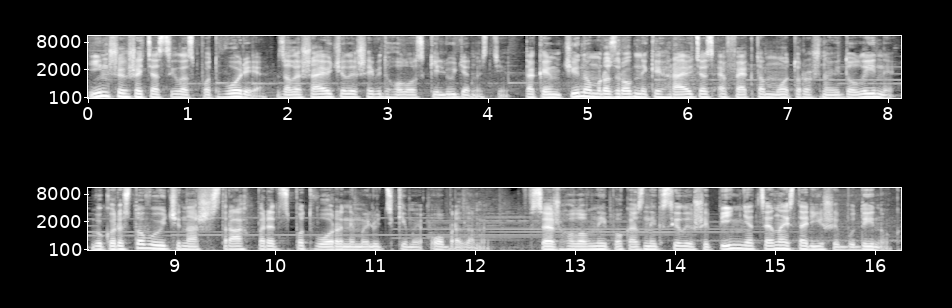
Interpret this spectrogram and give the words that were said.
Інших же ця сила спотворює, залишаючи лише відголоски людяності. Таким чином, розробники граються з ефектом моторошної долини, використовуючи наш страх перед спотвореними людськими образами. Все ж головний показник сили шипіння це найстаріший будинок.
